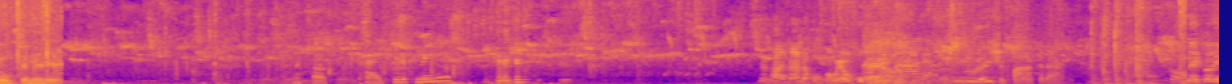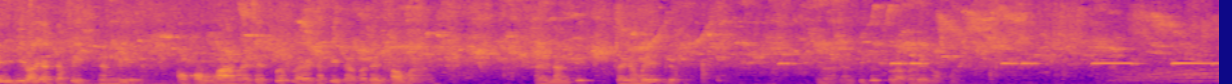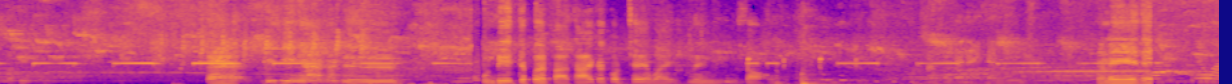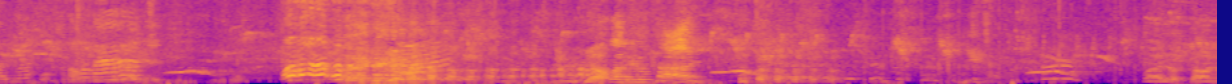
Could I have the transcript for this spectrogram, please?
ถูกใช่ไหมพี่ขอถ่ายคลิปนี้เดี๋ยวถ่ายนานแล้วผมก็ไม่เอาปุ๊บอยู่เลยไฟฟ้าก็ได้ ในกรณีที่เราอยากจะปิดใช่ไหมพี่ เอาของวางอะไรเสร็จปุ๊บเราอยากจะปิดเราก็เดินเข้ามาให้นังติ๊กแต่ยังไม่เออนังติ๊กปุ๊บเราก็เดินออกมา แต่วิธีเนี้ยก็คือ คุณพี่จะเปิดฝาท้ายก็กดแช่ไว้หนึ่งสองทะเลสิเอาตีมาด้วยพี่เดี๋ยวก่อนให้ลูกชายมารถก่อน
